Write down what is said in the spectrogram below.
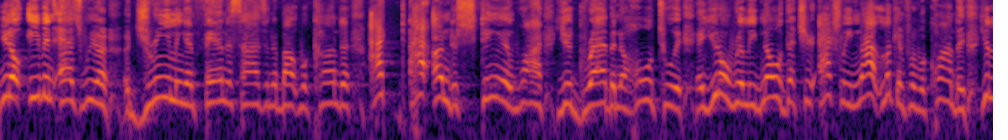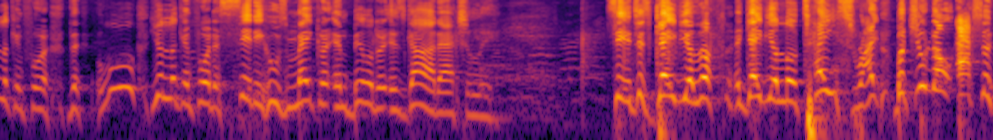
You know, even as we are dreaming and fantasizing about Wakanda, I, I understand why you're grabbing a hold to it, and you don't really know that you're actually not looking for Wakanda. You're looking for the, ooh, you're looking for the city whose maker and builder is God, actually. See, it just gave you a little, it gave you a little taste, right? But you don't actually,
